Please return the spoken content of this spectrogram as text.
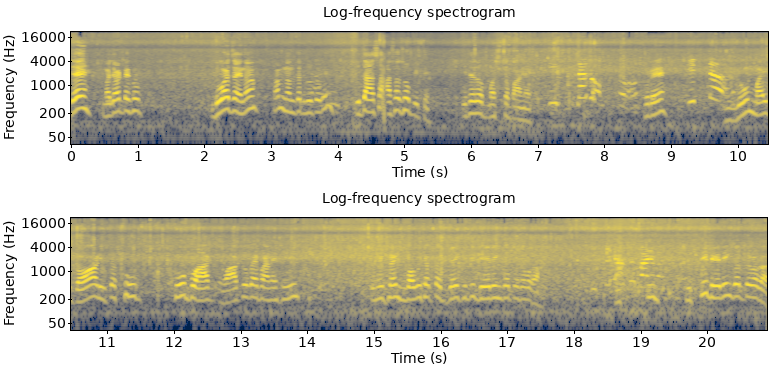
जय मजा वाटते खूप. धुवाच आहे ना? थांब नंतर धुतो की इथं असा असा झोप इथे. इथे झोप मस्त पाण्यात. पुढे? यू माय गॉड इथं खूप खूप वाट वाहतूक आहे पाण्याची. तुम्ही फ्रेंड्स बघू शकता जय किती डेअरिंग करतो तो बघा. किती डेअरिंग करतो बघा.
